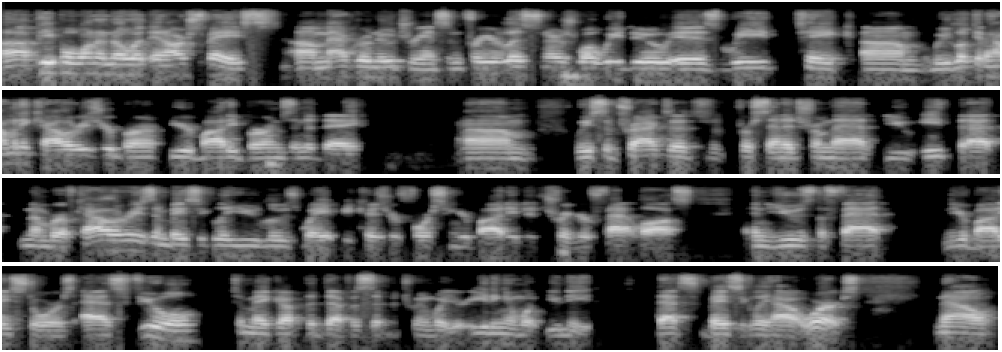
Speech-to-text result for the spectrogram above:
uh, people want to know what in our space um, macronutrients. And for your listeners what we do is we take um, we look at how many calories your burn your body burns in a day um, we subtract a percentage from that. You eat that number of calories, and basically you lose weight because you're forcing your body to trigger fat loss and use the fat your body stores as fuel to make up the deficit between what you're eating and what you need. That's basically how it works. Now,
